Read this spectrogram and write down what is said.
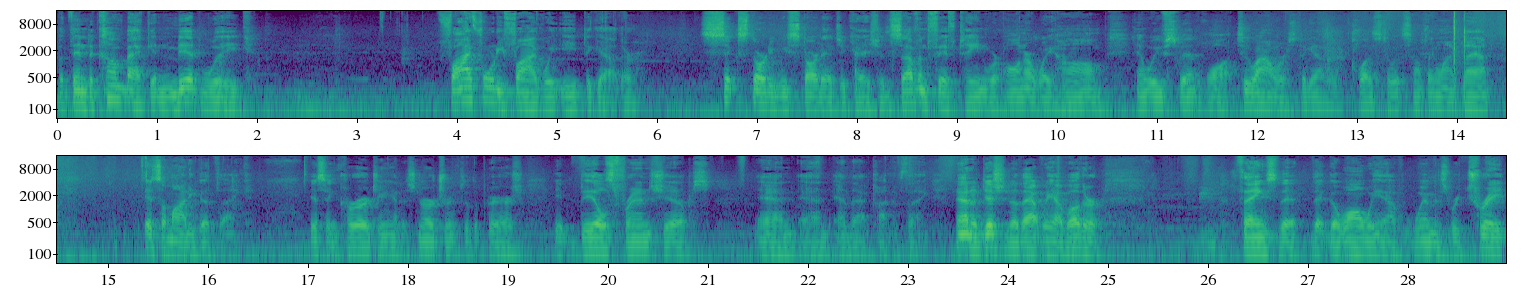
But then to come back in midweek, 545 we eat together. 6.30 we start education 7.15 we're on our way home and we've spent what two hours together close to it something like that it's a mighty good thing it's encouraging and it's nurturing to the parish it builds friendships and, and, and that kind of thing now in addition to that we have other things that, that go on. We have women's retreat.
